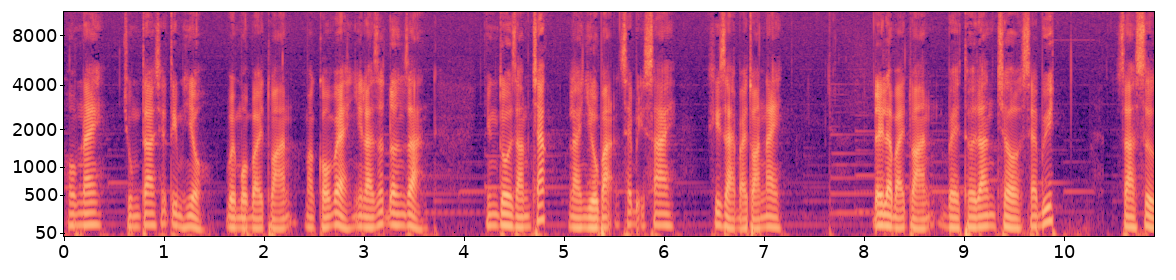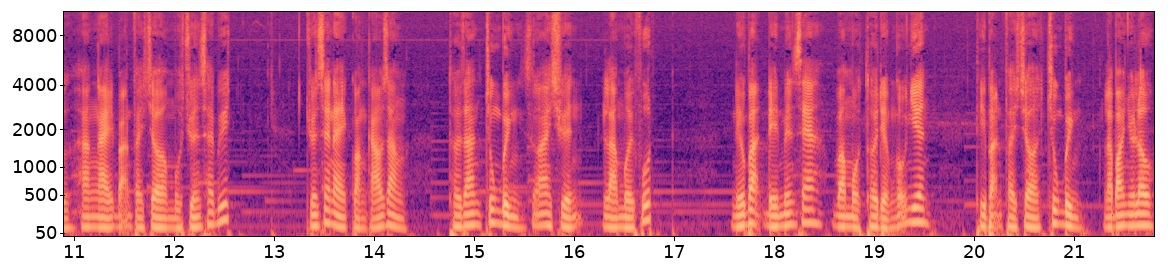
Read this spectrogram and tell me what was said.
Hôm nay chúng ta sẽ tìm hiểu về một bài toán mà có vẻ như là rất đơn giản, nhưng tôi dám chắc là nhiều bạn sẽ bị sai khi giải bài toán này. Đây là bài toán về thời gian chờ xe buýt. Giả sử hàng ngày bạn phải chờ một chuyến xe buýt. Chuyến xe này quảng cáo rằng thời gian trung bình giữa hai chuyến là 10 phút. Nếu bạn đến bến xe vào một thời điểm ngẫu nhiên thì bạn phải chờ trung bình là bao nhiêu lâu?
